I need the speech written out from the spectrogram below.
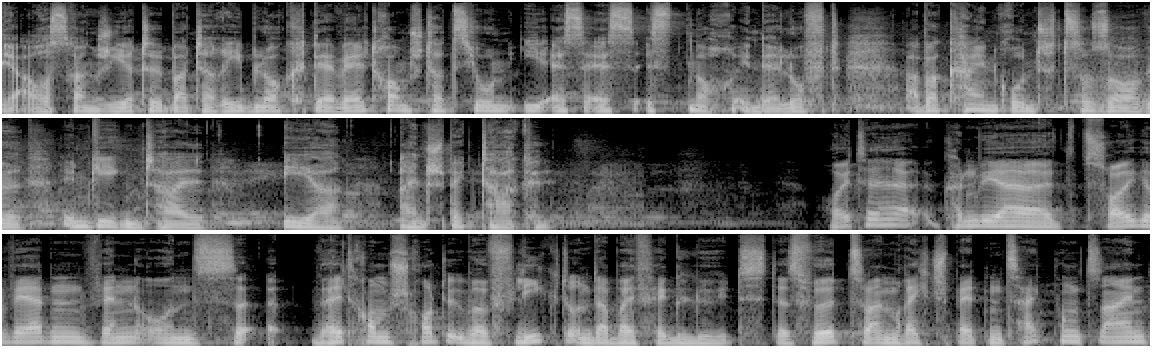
Der ausrangierte Batterieblock der Weltraumstation ISS ist noch in der Luft, aber kein Grund zur Sorge, im Gegenteil, eher ein Spektakel. Heute können wir Zeuge werden, wenn uns Weltraumschrott überfliegt und dabei verglüht. Das wird zu einem recht späten Zeitpunkt sein,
